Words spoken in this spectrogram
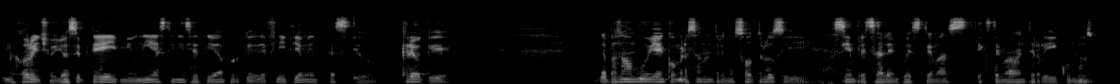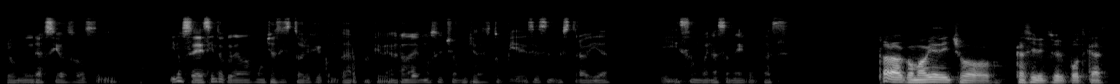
mejor dicho, yo acepté y me uní a esta iniciativa porque definitivamente ha sido, creo que la pasamos muy bien conversando entre nosotros y siempre salen pues temas extremadamente ridículos, muy graciosos y, no sé, siento que tenemos muchas historias que contar porque de verdad hemos hecho muchas estupideces en nuestra vida y son buenas anécdotas. Claro, como había dicho casi al inicio del podcast,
